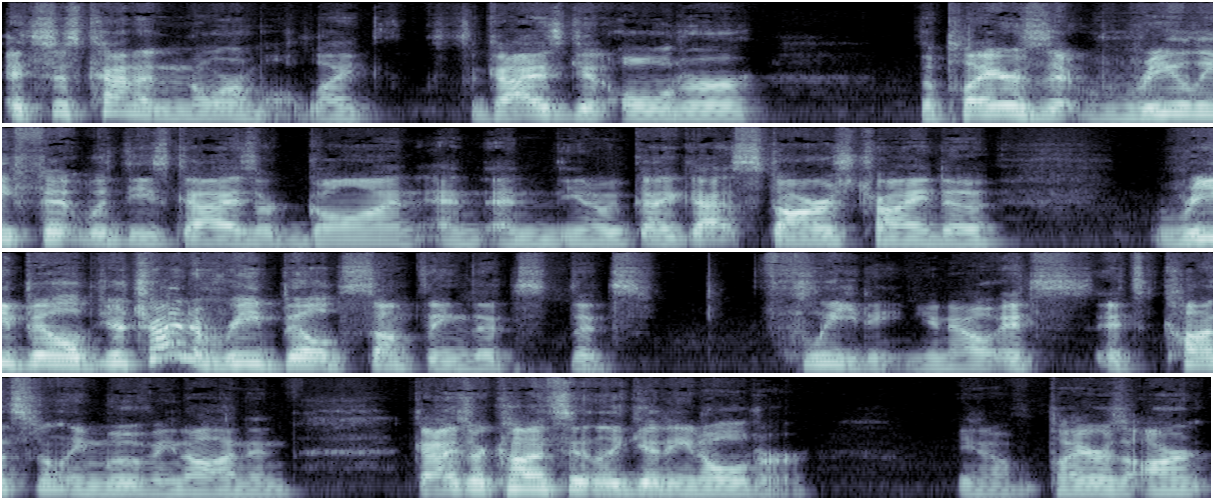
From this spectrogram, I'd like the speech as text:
it's just kind of normal. Like the guys get older, the players that really fit with these guys are gone, and and you know you got stars trying to rebuild. You're trying to rebuild something that's that's fleeting. You know, it's it's constantly moving on, and guys are constantly getting older. You know, players aren't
